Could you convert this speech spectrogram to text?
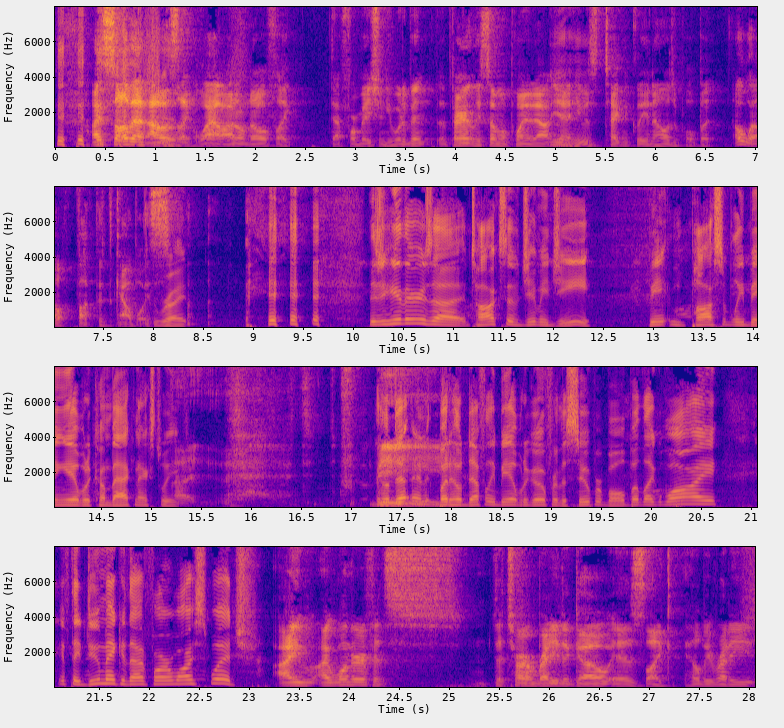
I saw that. I was like, wow. I don't know if like that formation he would have been. Apparently, someone pointed out, yeah, Mm-hmm. he was technically ineligible, but oh well. Fuck the Cowboys. right. Did you hear there's uh, talks of Jimmy G be, possibly being able to come back next week? He'll de- and, but he'll definitely be able to go for the Super Bowl. But like, why? If they do make it that far, why switch? I I wonder if it's the term "ready to go" is like he'll be ready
